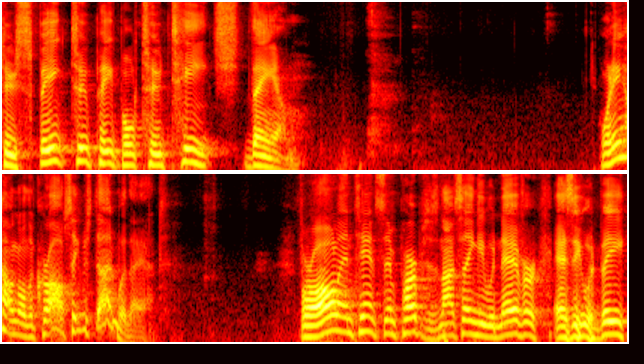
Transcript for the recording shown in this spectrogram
to speak to people to teach them. When he hung on the cross, he was done with that for all intents and purposes. Not saying he would never, as he would be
